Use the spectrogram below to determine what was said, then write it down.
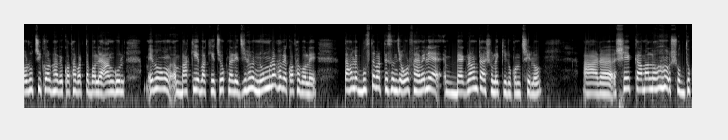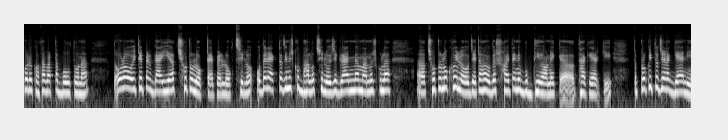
অরুচিকরভাবে কথাবার্তা বলে, আঙ্গুল এবং বাঁকিয়ে, বাঁকিয়ে চোখ নাড়িয়ে যেভাবে নোংরাভাবে কথা বলে, তাহলে বুঝতে পারতেছেন যে ওর ফ্যামিলি ব্যাকগ্রাউন্ডটা আসলে কীরকম ছিল। আর শেখ কামালও শুদ্ধ করে কথাবার্তা বলতো না। তো ওরা ওই টাইপের গাইয়া ছোট লোক টাইপের লোক ছিল। ওদের একটা জিনিস খুব ভালো ছিল যে গ্রাম্য মানুষগুলা আ ছোটলোক হইলেও যেটা হয় ওদের শয়তানি বুদ্ধি অনেক থাকে আর কি তো প্রকৃত যারা জ্ঞানী,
